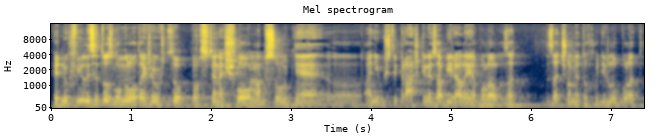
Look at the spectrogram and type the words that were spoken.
v jednu chvíli se to zlomilo, takže už to prostě nešlo, hmm. absolutně, eh, ani už ty prášky nezabíraly a bolel, za, začalo mě to chodidlo bolet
